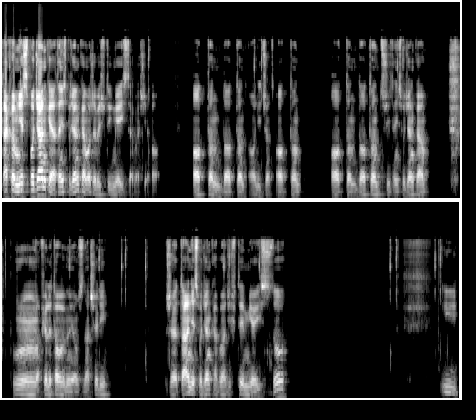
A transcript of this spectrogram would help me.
taką niespodziankę, a ta niespodzianka może być w tych miejscach właśnie, o, odtąd, dotąd, o licząc, odtąd, odtąd, dotąd, czyli ta niespodzianka, mm, fioletowy my ją znaczyli, że ta niespodzianka była gdzieś w tym miejscu i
